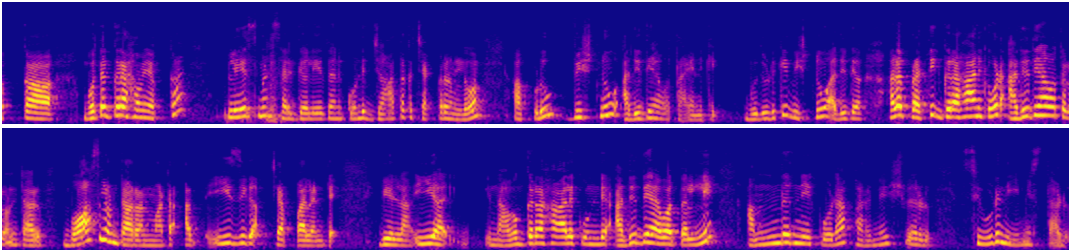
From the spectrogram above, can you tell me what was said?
యొక్క బుధగ్రహం యొక్క ప్లేస్మెంట్ సరిగ్గా లేదనుకోండి జాతక చక్రంలో అప్పుడు విష్ణు అధిదేవత ఆయనకి. బుధుడికి విష్ణువు అధిదేవ అలా ప్రతి గ్రహానికి కూడా అధిదేవతలు ఉంటారు. బాసులు ఉంటారు అనమాట ఈజీగా చెప్పాలంటే. వీళ్ళ ఈ నవగ్రహాలకు ఉండే అధిదేవతల్ని అందరినీ కూడా పరమేశ్వరుడు శివుడు నియమిస్తాడు.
